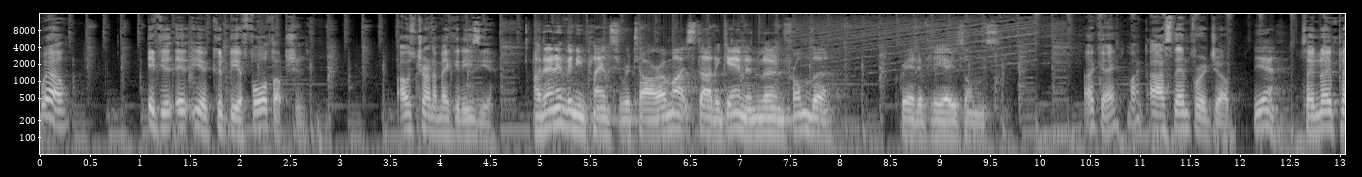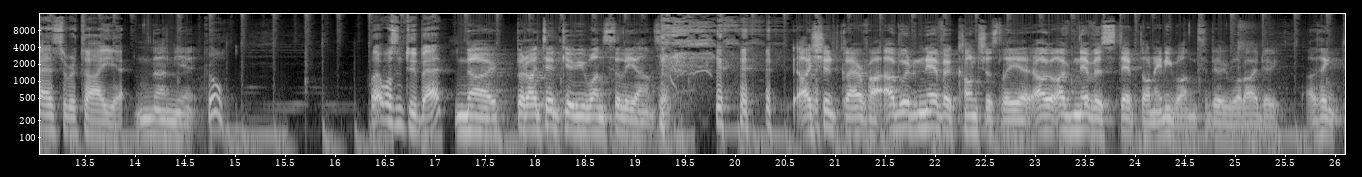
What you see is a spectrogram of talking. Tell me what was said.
Well, if you, it, it could be a fourth option. I was trying to make it easier. I don't have any plans to retire. I might start again and learn from the creative liaisons. Okay, might ask them for a job. Yeah, So no plans to retire yet. none yet. Cool. Well, that wasn't too bad. No, but I did give you one silly answer. I should clarify. I would never consciously. Uh, I, I've never stepped on anyone to do what I do. I think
